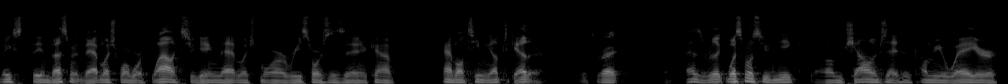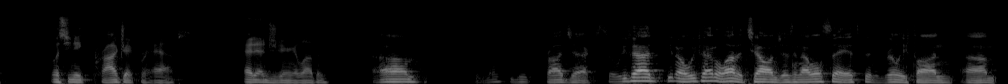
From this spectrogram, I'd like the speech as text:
makes the investment that much more worthwhile because you're getting that much more resources and you're kind of kind of all teaming up together. that's right. That is really what's the most unique um, challenge that has come your way, or most unique project perhaps at Engineering Eleven. Um, the most unique project. So we've had, you know, we've had a lot of challenges, and I will say it's been really fun. Um,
